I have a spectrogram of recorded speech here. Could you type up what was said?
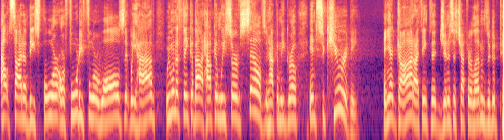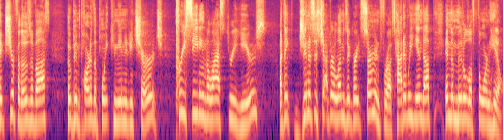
outside of these four or 44 walls that we have. We want to think about how can we serve selves and how can we grow in security. And yet, God, I think that Genesis chapter 11 is a good picture for those of us who've been part of the Point Community Church preceding the last three years. I think Genesis chapter 11 is a great sermon for us. How did we end up in the middle of Thornhill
